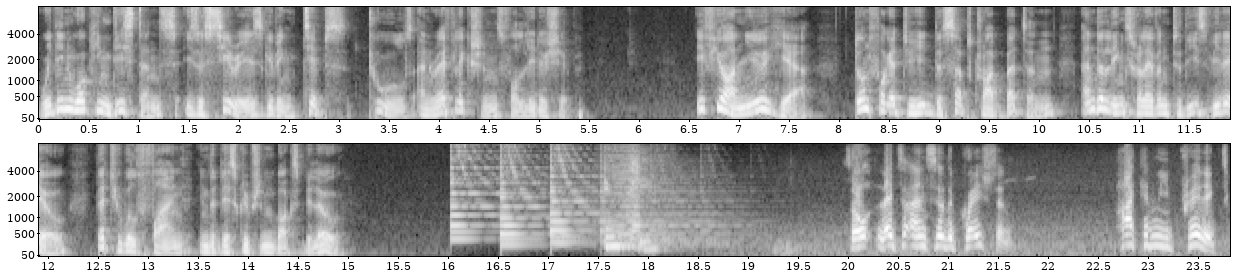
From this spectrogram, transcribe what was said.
Within Walking Distance is a series giving tips, tools and reflections for leadership. If you are new here, don't forget to hit the subscribe button and the links relevant to this video that you will find in the description box below. IMPI. So let's answer the question. How can we predict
